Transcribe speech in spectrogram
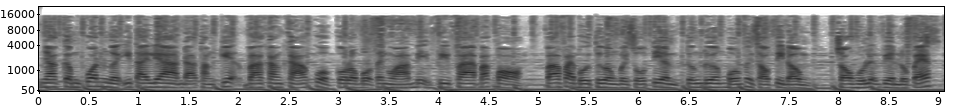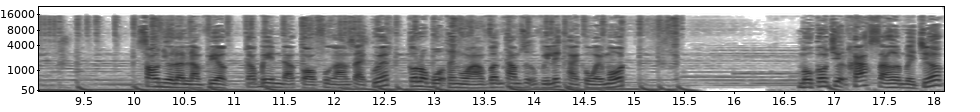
nhà cầm quân người Italia đã thắng kiện và kháng cáo của câu lạc bộ Thanh Hóa bị FIFA bác bỏ và phải bồi thường với số tiền tương đương 4,6 tỷ đồng cho huấn luyện viên Lopez. Sau nhiều lần làm việc, các bên đã có phương án giải quyết, câu lạc bộ Thanh Hóa vẫn tham dự V-League 2021. Một câu chuyện khác xa hơn về trước,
